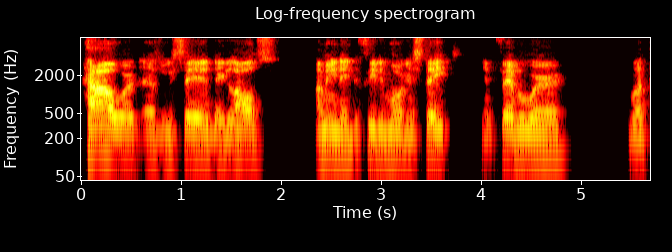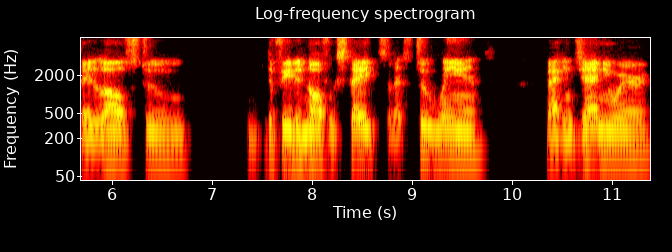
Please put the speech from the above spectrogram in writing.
Howard, as we said, they lost. I mean, they defeated Morgan State in February, but they lost to defeated Norfolk State, so that's two wins back in January.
